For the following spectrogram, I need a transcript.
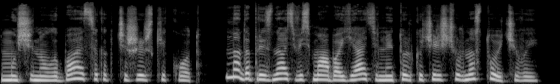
Мужчина улыбается, как чеширский кот. Надо признать, весьма обаятельный, только чересчур настойчивый.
